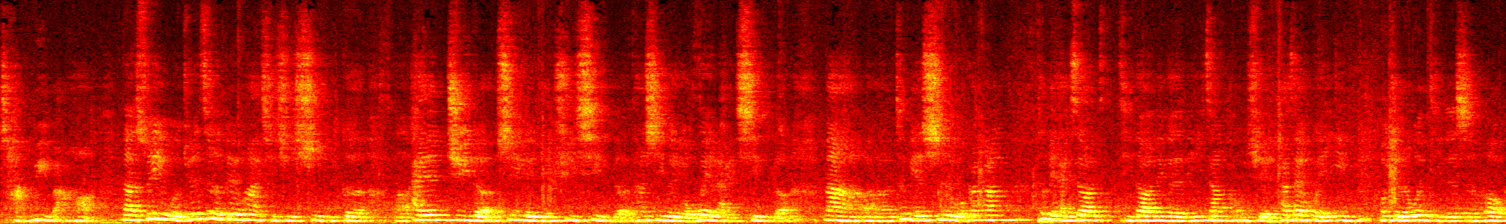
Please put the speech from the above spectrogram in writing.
场域吧，哈。那所以我觉得这个对话其实是一个呃 I N G 的，是一个延续性的，它是一个有未来性的。那呃，特别是我刚刚特别还是要提到那个林一章同学，他在回应同学的问题的时候，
